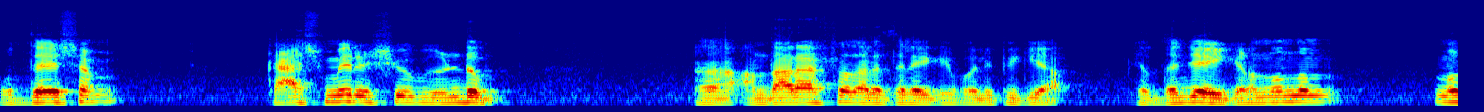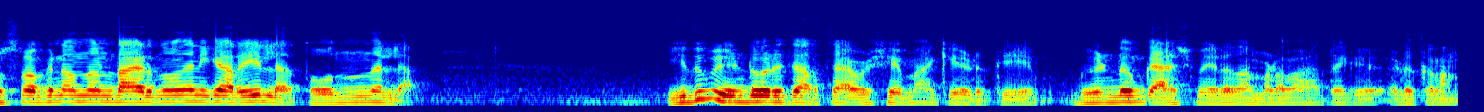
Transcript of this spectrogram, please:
ഉദ്ദേശം കാശ്മീർ ഇഷ്യൂ വീണ്ടും അന്താരാഷ്ട്ര തലത്തിലേക്ക് പൊലിപ്പിക്കുക. യുദ്ധം ജയിക്കണമെന്നൊന്നും മുഷ്റഫിനൊന്നും ഉണ്ടായിരുന്നു എന്ന് എനിക്കറിയില്ല തോന്നുന്നില്ല. ഇത് വീണ്ടും ഒരു ചർച്ചാ വിഷയമാക്കി എടുക്കുകയും വീണ്ടും കാശ്മീർ നമ്മുടെ ഭാഗത്തേക്ക് എടുക്കണം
